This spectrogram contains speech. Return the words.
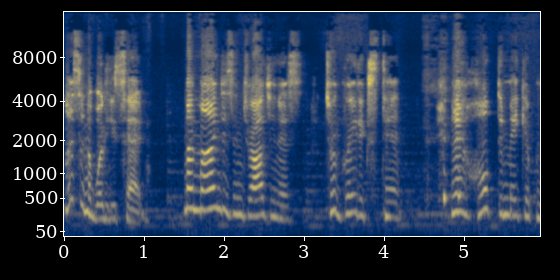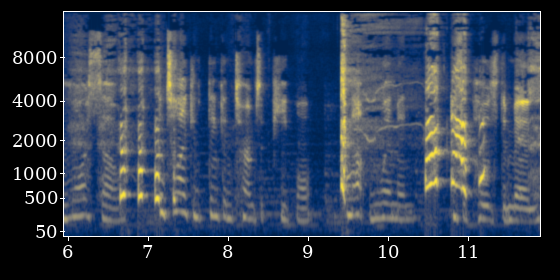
Listen to what he said. My mind is androgynous to a great extent, and I hope to make it more so until I can think in terms of people not women as opposed to men.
